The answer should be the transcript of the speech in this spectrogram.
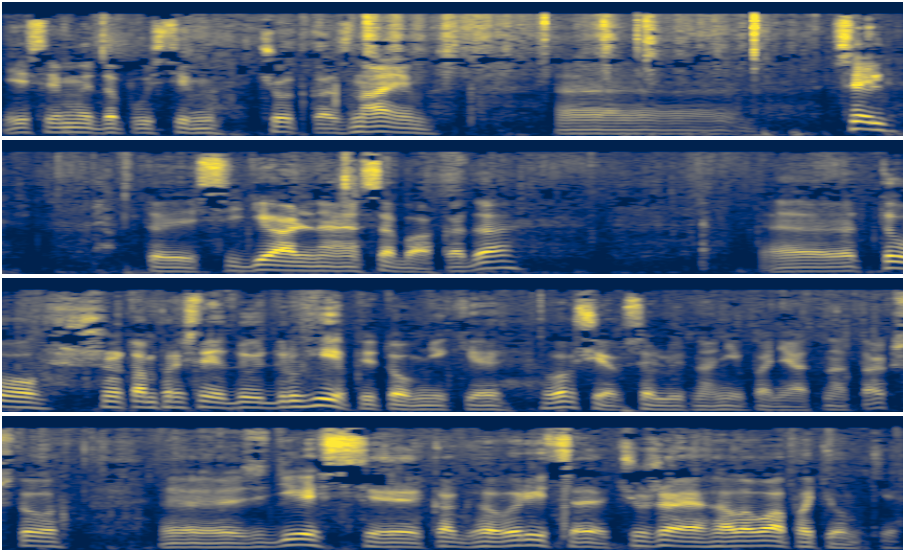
Если мы, допустим, четко знаем э, цель, то есть идеальная собака, да, э, то, что там преследуют другие питомники, вообще абсолютно непонятно. Так что э, здесь, э, как говорится, чужая голова потемки.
